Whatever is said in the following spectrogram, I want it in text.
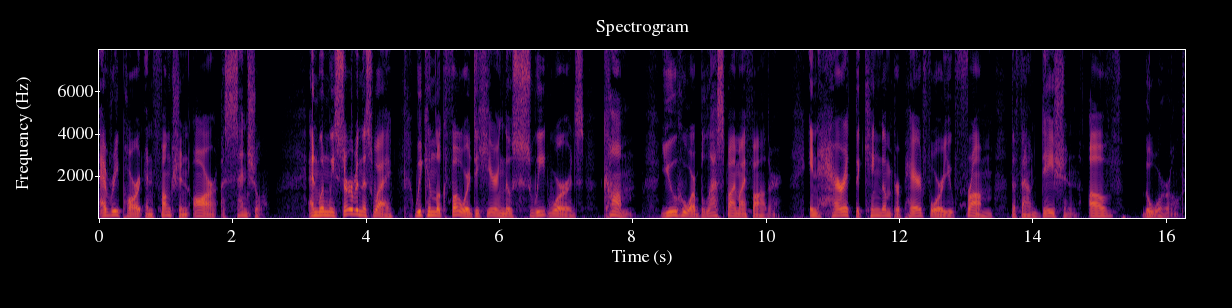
every part and function are essential. And when we serve in this way, we can look forward to hearing those sweet words Come, you who are blessed by my Father, inherit the kingdom prepared for you from the foundation of the world.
